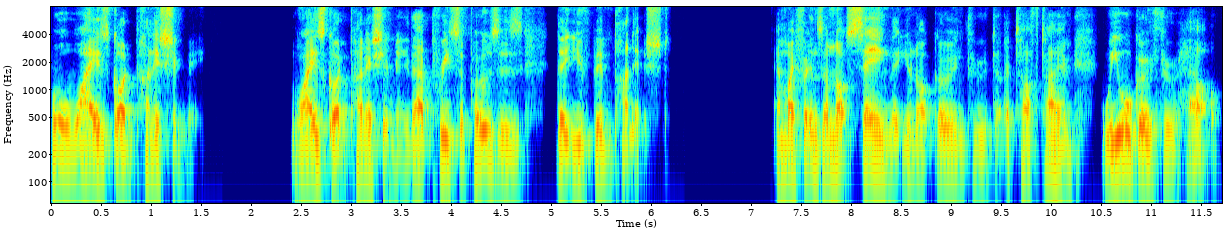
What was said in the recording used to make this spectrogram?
Well, why is God punishing me? Why is God punishing me? That presupposes that you've been punished. And my friends, I'm not saying that you're not going through a tough time. We all go through hell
